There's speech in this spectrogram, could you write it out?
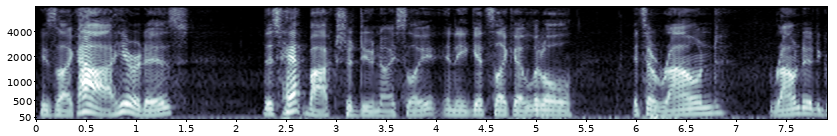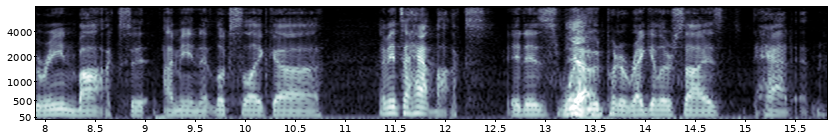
He's like, "Ah, here it is." This hat box should do nicely and he gets like a little it's a round rounded green box. It, i mean it looks like uh i mean it's a hat box. It is what Yeah. you would put a regular sized hat in.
